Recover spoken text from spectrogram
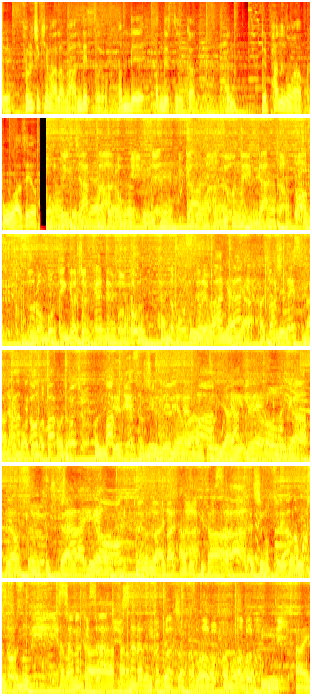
예, 솔직히 말하면 안 됐어요. 안 돼, 안 됐으니까 그냥 랩하는 거만 보고 하세요. 패싱업체에서 물속선이 사망기사 사람들은 그면서 어버버 어버버 B I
